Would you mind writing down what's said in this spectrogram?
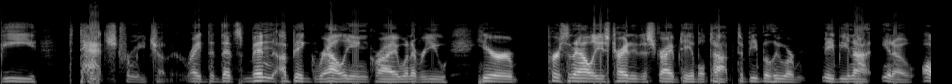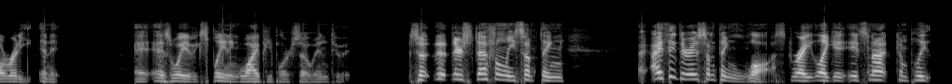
be detached from each other right? That that's been a big rallying cry whenever you hear personalities try to describe tabletop to people who are maybe not, you know, already in it as a way of explaining why people are so into it. So th- there's definitely something I think there is something lost, right? Like it, it's not complete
